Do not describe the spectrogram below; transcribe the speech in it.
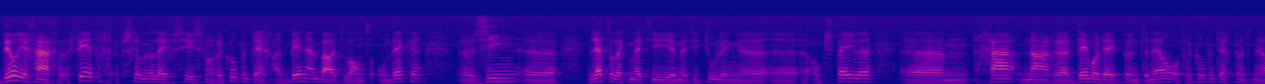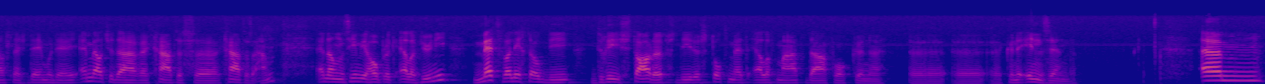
wil je graag 40 verschillende leveranciers van Recruitment Tech uit binnen- en buitenland ontdekken, zien letterlijk met die, met die tooling ook spelen. Um, ga naar uh, demoday.nl of recruitmenttech.nl slash demoday en meld je daar gratis, gratis aan. En dan zien we je hopelijk 11 juni met wellicht ook die drie start-ups die dus tot met 11 maart daarvoor kunnen, kunnen inzenden. Um,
